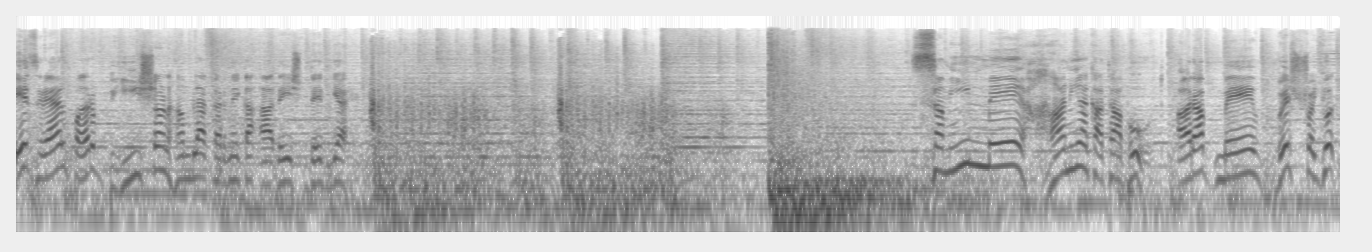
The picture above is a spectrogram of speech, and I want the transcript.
इसराइल पर भीषण हमला करने का आदेश दे दिया है। ज़मीन में हानिया का था भूत अरब में विश्व युद्ध।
